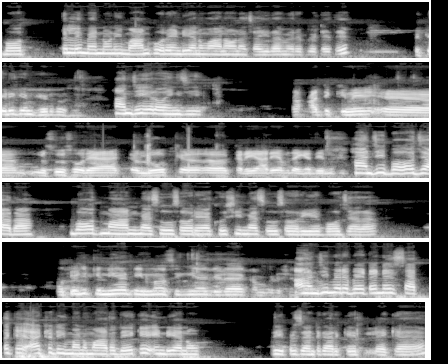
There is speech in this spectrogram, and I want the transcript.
ਬਹੁਤ ਇਕੱਲੇ ਮੈਨੂੰ ਨਹੀਂ ਮਾਣ ਪੂਰੇ ਇੰਡੀਆ ਨੂੰ ਮਾਣ ਹੋਣਾ ਚਾਹੀਦਾ ਮੇਰੇ ਬੇਟੇ ਤੇ। ਤੇ ਕਿਹੜੀ ਗੇਮ ਖੇਡਦੇ ਸੀ ਹਾਂਜੀ ਰੋਇੰਗ ਜੀ। ਤਾਂ ਅੱਜ ਕਿਵੇਂ ਅਹ, ਮਹਿਸੂਸ ਹੋ ਰਿਹਾ ਹੈ ਕਿ ਲੋਕ ਅਹ, ਘਰੇ ਆ ਰਹੇ ਆ ਵਧਾਈਆਂ ਦੇਣ ਨੂੰ ਹਾਂਜੀ ਬਹੁਤ ਜ਼ਿਆਦਾ। ਬਹੁਤ ਮਾਣ ਮਹਿਸੂਸ ਹੋ ਰਿਹਾ ਖੁਸ਼ੀ ਮਹਿਸੂਸ ਹੋ ਰਹੀ ਹੈ ਬਹੁਤ ਜ਼ਿਆਦਾ। ਉੱਥੇ ਜੀ ਕਿੰਨੀਆਂ ਟੀਮਾਂ ਸੀਗੀਆਂ ਜਿਹੜਾ ਕੰਪੀਟੀਸ਼ਨ ਹਾਂਜੀ ਮੇਰੇ ਬੇਟੇ ਨੇ 7 ਕੇ 8 ਟੀਮਾਂ ਨੂੰ ਮਾਤ ਦੇ ਕੇ ਇੰਡੀਆ ਨੂੰ ਰਿਪਰੈਜ਼ੈਂਟ ਕਰਕੇ ਲੈ ਕੇ ਆਇਆ।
